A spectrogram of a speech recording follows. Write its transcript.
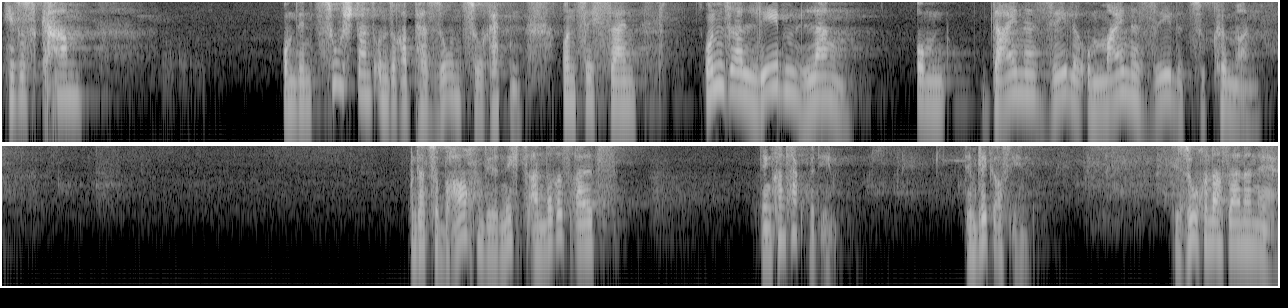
Jesus kam, um den Zustand unserer Person zu retten und sich sein unser Leben lang um deine Seele, um meine Seele zu kümmern. Und dazu brauchen wir nichts anderes als den Kontakt mit ihm, den Blick auf ihn, die Suche nach seiner Nähe.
